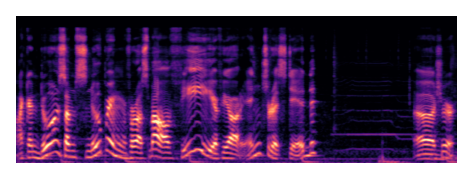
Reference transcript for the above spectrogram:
I can do some snooping for a small fee if you're interested. Uh, sure.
